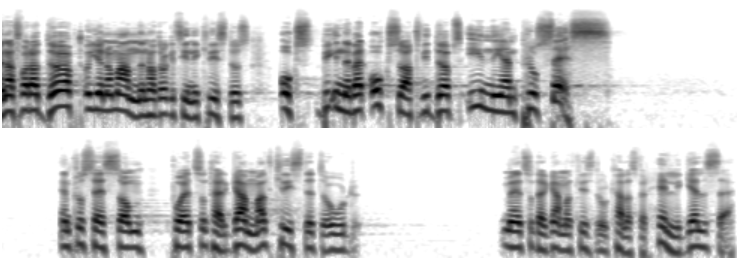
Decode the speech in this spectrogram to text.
Men att vara döpt och genom anden ha dragits in i Kristus innebär också att vi döps in i en process. En process som på ett sånt här gammalt kristet ord, med ett sånt här gammalt kristet ord kallas för helgelse.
